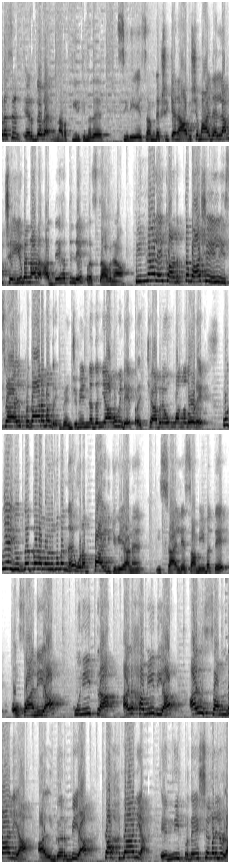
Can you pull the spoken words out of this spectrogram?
പ്രസിഡന്റ് എർദോഗൻ നടത്തിയിരിക്കുന്നത്. സിറിയയെ സംരക്ഷിക്കാൻ ആവശ്യമായതെല്ലാം ചെയ്യുമെന്നാണ് അദ്ദേഹത്തിന്റെ പ്രസ്താവന. പിന്നാലെ കടുത്ത ഭാഷയിൽ ഇസ്രായേൽ പ്രധാനമന്ത്രി ബെഞ്ചമിൻ നദന്യാഹുവിന്റെ പ്രഖ്യാപനവും വന്നതോടെ പുതിയ യുദ്ധക്കളം ഒരുങ്ങുമെന്ന് ഉറപ്പായിരിക്കുകയാണ്. ഇസ്രായേലിന്റെ സമീപത്തെ ഒഫാനിയ കുനീത്ര അൽ ഹമീദിയ അൽ സംദാനിയ അൽ ഗർബിയ കഹ്ദാനിയ എന്നീ പ്രദേശങ്ങളിലുള്ള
